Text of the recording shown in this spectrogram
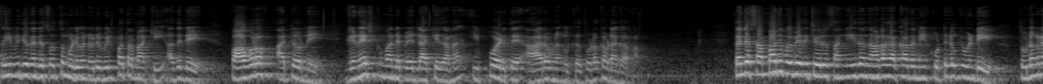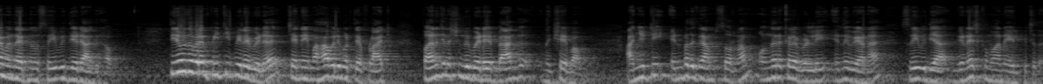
ശ്രീവിദ്യ തന്റെ സ്വത്ത് മുഴുവൻ ഒരു വിൽപത്രമാക്കി അതിന്റെ പവർ ഓഫ് അറ്റോർണി ഗണേഷ് കുമാറിന്റെ പേരിലാക്കിയതാണ് ഇപ്പോഴത്തെ ആരോപണങ്ങൾക്ക് തുടക്കമിടാൻ കാരണം. തന്റെ സമ്പാദ്യം ഉപയോഗിച്ച് ഒരു സംഗീത നാടക അക്കാദമി കുട്ടികൾക്ക് വേണ്ടി തുടങ്ങണമെന്നായിരുന്നു ശ്രീവിദ്യയുടെ ആഗ്രഹം. തിരുവനന്തപുരം പി ടി പിയിലെ വീട് ചെന്നൈ മഹാബലിപുരത്തെ ഫ്ളാറ്റ് പതിനഞ്ച് ലക്ഷം രൂപയുടെ ബാങ്ക് നിക്ഷേപം അഞ്ഞൂറ്റി എൺപത് ഗ്രാം സ്വർണം ഒന്നര കിലോ വെള്ളി എന്നിവയാണ് ശ്രീവിദ്യ ഗണേഷ് കുമാറിനെ ഏൽപ്പിച്ചത്.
